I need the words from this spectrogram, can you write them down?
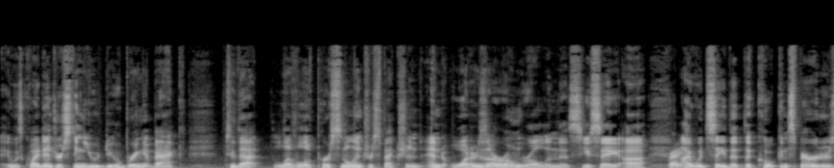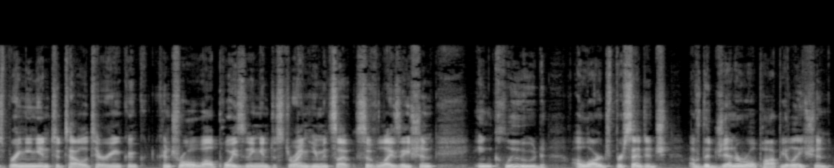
it was quite interesting. You do bring it back to that level of personal introspection. And what is our own role in this? You say, uh, right. I would say that the co conspirators bringing in totalitarian c- control while poisoning and destroying human c- civilization include a large percentage of the general population.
